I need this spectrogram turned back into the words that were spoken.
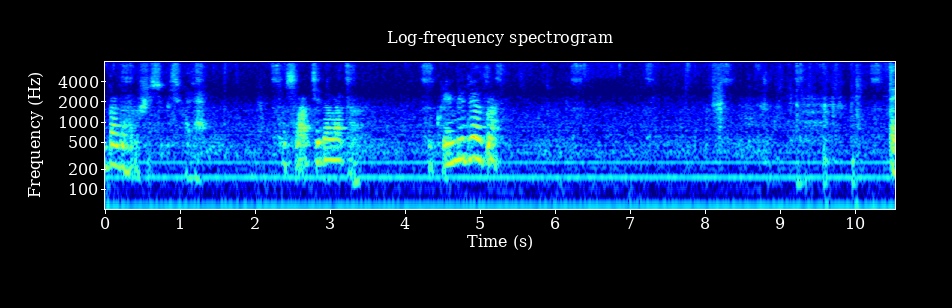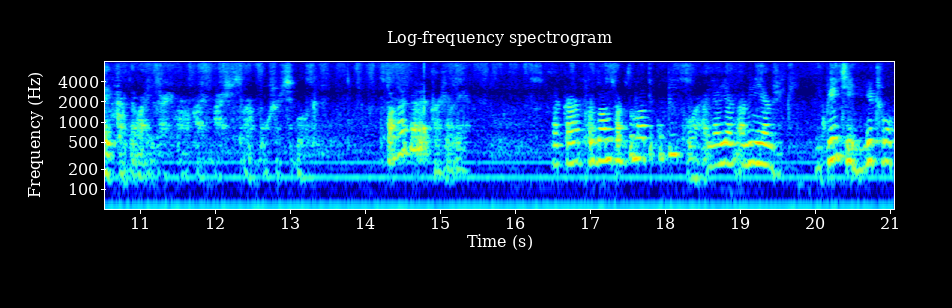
Баба гроші собі складає. То славці дала, то у Крим відвезла. Давай, дай, каже, маєш слабу щось буде. Та не бере, каже, але я продам там мати копійку, а я, я, а мені як жити? Ні пенсії, ні нічого.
